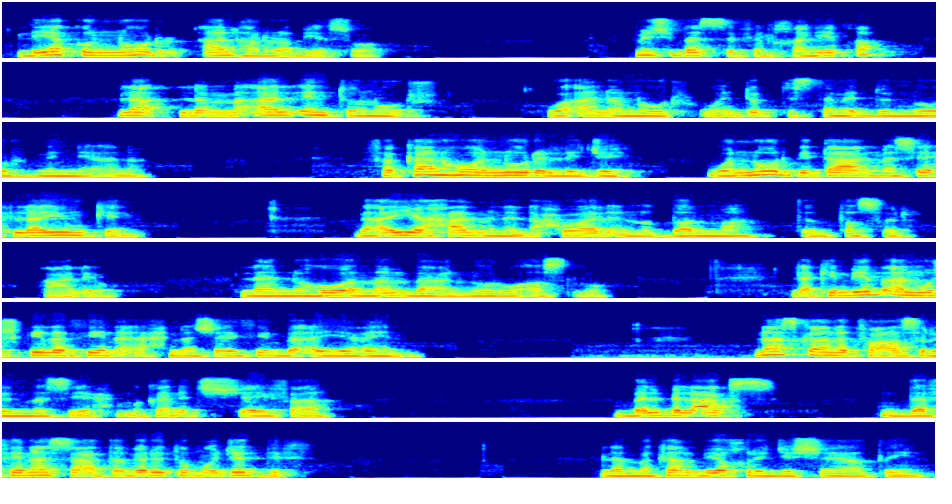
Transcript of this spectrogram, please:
ليكن نور قالها الرب يسوع. مش بس في الخليقة لا لما قال أنتوا نور وأنا نور وانتوا بتستمدوا النور مني أنا. فكان هو النور اللي جه والنور بتاع المسيح لا يمكن بأي حال من الأحوال أن الضلمة تنتصر عليه لأنه هو منبع النور وأصله. لكن بيبقى المشكلة فينا إحنا شايفين بأي عين. ناس كانت في عصر المسيح ما كانتش شايفاه بل بالعكس ده في ناس اعتبرته مجدف لما كان بيخرج الشياطين.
